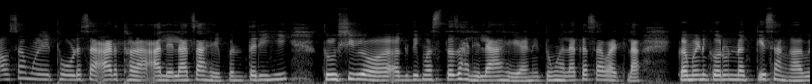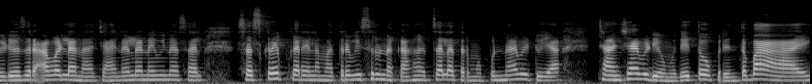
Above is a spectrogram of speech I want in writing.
पावसामुळे थोडासा अडथळा आलेलाच आहे पण तरीही तुळशी विवाह अगदी मस्त झालेला आहे. आणि तुम्हाला कसा वाटला? कमेंट करून नक्की सांगा. व्हिडिओ जर आवडला ना चॅनलला नवीन असाल सबस्क्राईब करायला मात्र विसरू नका. हं चला तर मग पुन्हा भेटूया छानशा व्हिडिओमध्ये. तोपर्यंत बाय!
